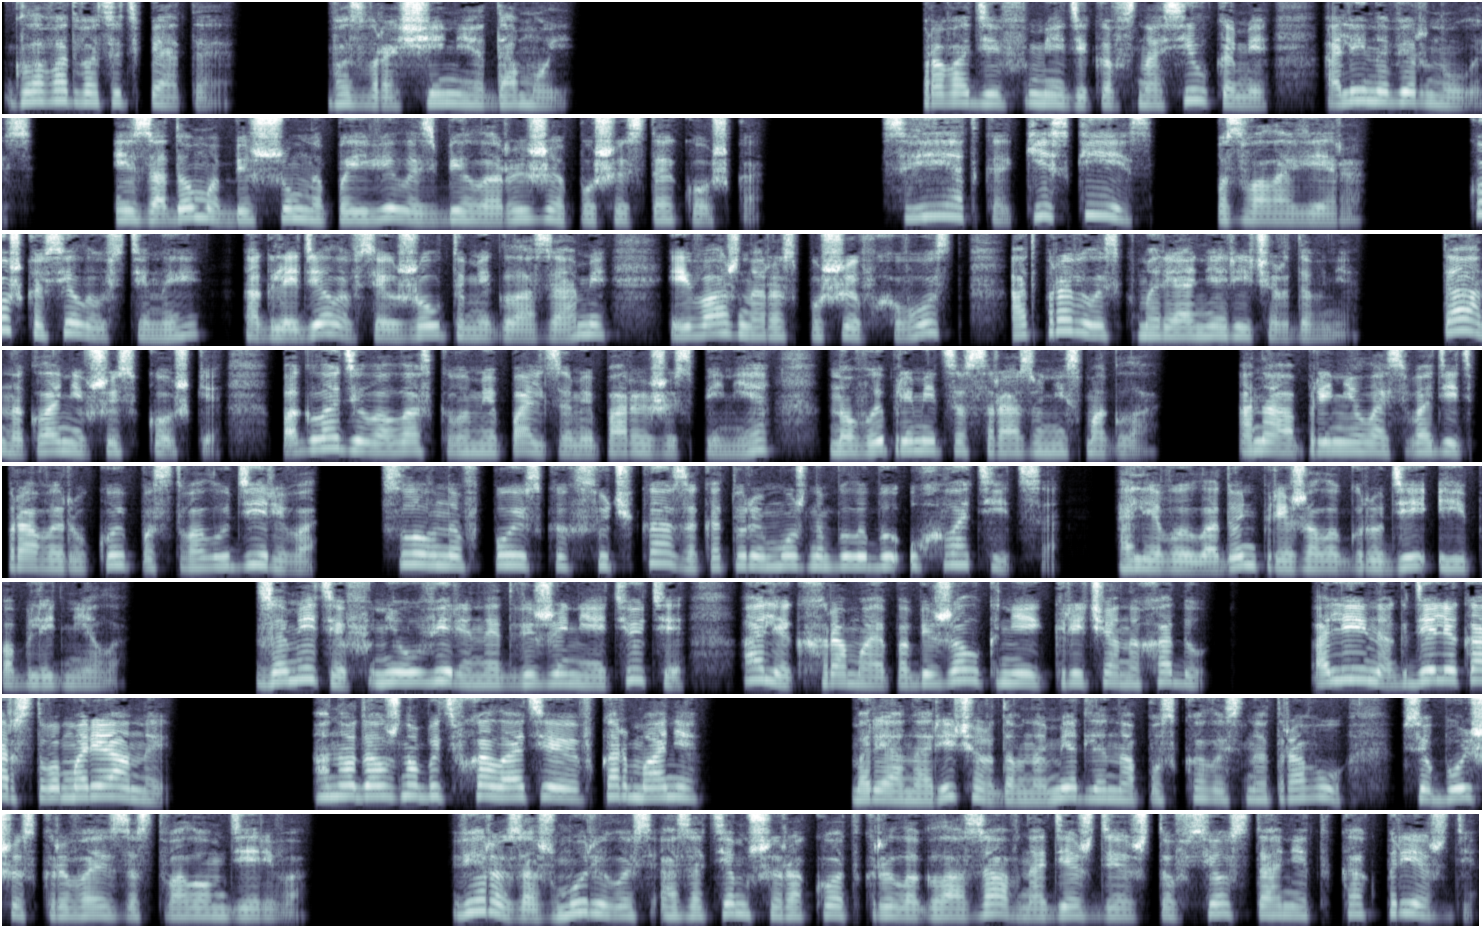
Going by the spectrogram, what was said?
Глава 25. Возвращение домой. Проводив медиков с носилками, Алина вернулась. Из-за дома бесшумно появилась бело-рыжая пушистая кошка. «Светка, кис-кис!» — позвала Вера. Кошка села у стены, оглядела всех желтыми глазами и, важно распушив хвост, отправилась к Мариане Ричардовне. Та, наклонившись к кошке, погладила ласковыми пальцами по рыжей спине, но выпрямиться сразу не смогла. Она принялась водить правой рукой по стволу дерева, словно в поисках сучка, за который можно было бы ухватиться, а левую ладонь прижала к груди и побледнела. Заметив неуверенное движение тети, Олег, хромая, побежал к ней, крича на ходу. «Алина, где лекарство Марианны?» «Оно должно быть в халате, в кармане». Марианна Ричардовна медленно опускалась на траву, все больше скрываясь за стволом дерева. Вера зажмурилась, а затем широко открыла глаза в надежде, что все станет как прежде.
